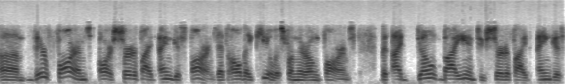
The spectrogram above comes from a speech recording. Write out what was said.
Um, their farms are certified Angus farms. That's all they kill is from their own farms. But I don't buy into certified Angus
